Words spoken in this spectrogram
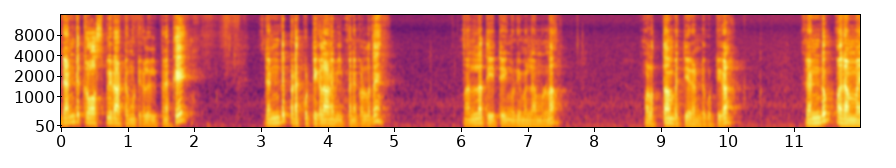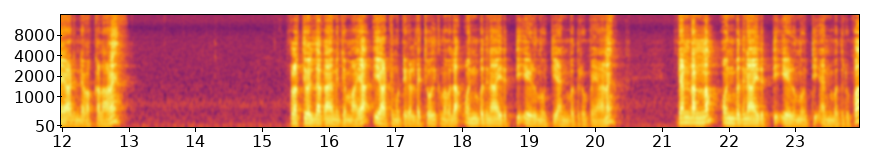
രണ്ട് ക്രോസ് സ്പീഡ് ആട്ടുംകുട്ടികൾ വിൽപ്പനക്ക് രണ്ട് പെടക്കുട്ടികളാണ് വിൽപ്പനക്കുള്ളത്. നല്ല തീറ്റയും കുടിയുമെല്ലാമുള്ള വളർത്താൻ പറ്റിയ രണ്ട് കുട്ടികൾ. രണ്ടും ഒരമ്മയാടിന്റെ മക്കളാണ്. വളർത്തി വലുതാക്കാൻ അനുജമായ ഈ ആട്ടിൻകുട്ടികളുടെ ചോദിക്കുന്ന വില ഒൻപതിനായിരത്തി എഴുന്നൂറ്റി അൻപത് രൂപയാണ്. രണ്ടെണ്ണം ഒൻപതിനായിരത്തി എഴുന്നൂറ്റി അൻപത് രൂപ.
